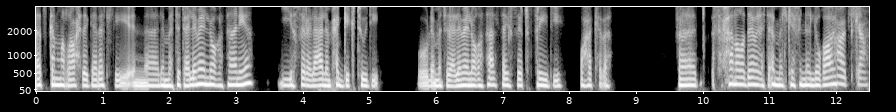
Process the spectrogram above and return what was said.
أذكر مرة واحدة قالت لي إن لما تتعلمين لغة ثانية يصير العالم حقك 2D ولما تتعلمين لغة ثالثة يصير 3D وهكذا. فسبحان الله دائما أتأمل كيف إن اللغات صادقة.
